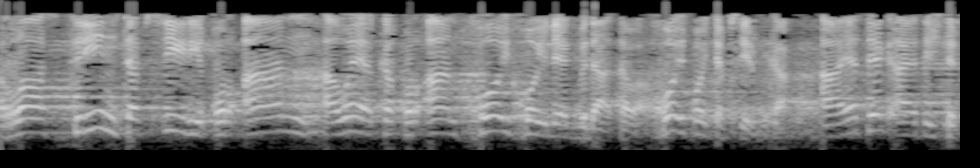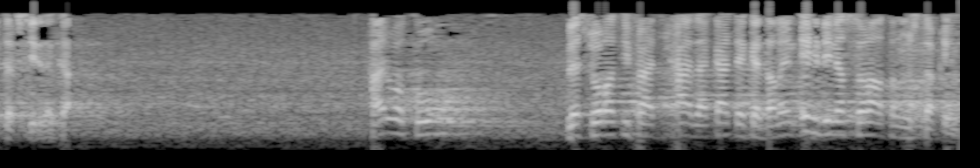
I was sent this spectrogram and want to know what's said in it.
قرآن تەفسیری قورآن ئەوەیە کە قورآن خۆی خۆی لێک خوي خۆی خۆی تەفسیر بکە ئاەتێک ئاەتیشتر تەفسیر دەکە هەروەکو لە سوورەتی لسورة فاتحة کە دەڵێن الصراط المستقيم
